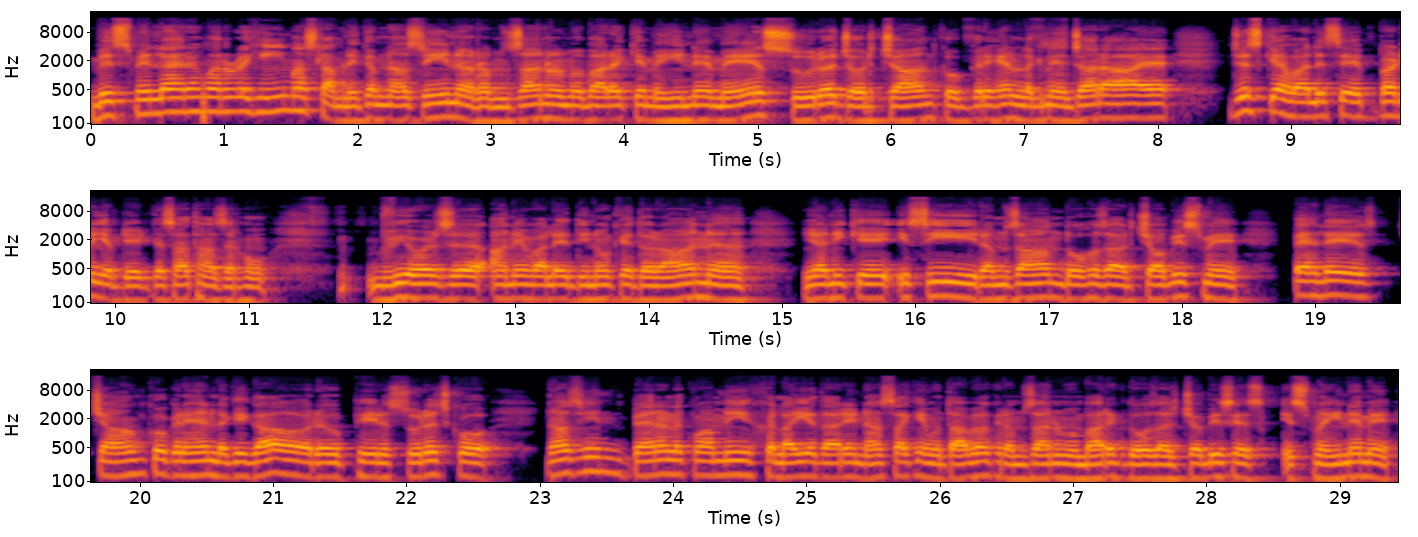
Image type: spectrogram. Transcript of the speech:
बिसमीम अल्लाम नाजरीन। रमज़ान मुबारक के महीने में सूरज और चाँद को ग्रहण लगने जा रहा है, जिसके हवाले से बड़ी अपडेट के साथ हाज़िर हूँ। व्यूअर्स, आने वाले दिनों के दौरान, यानी कि इसी रमज़ान 2024 में पहले चाँद को ग्रहण लगेगा और फिर सूरज को, नाजरीन बैन अवी खलाई अदारे नासा के मुताबिक रमज़ान मुबारक 2024 के इस महीने में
